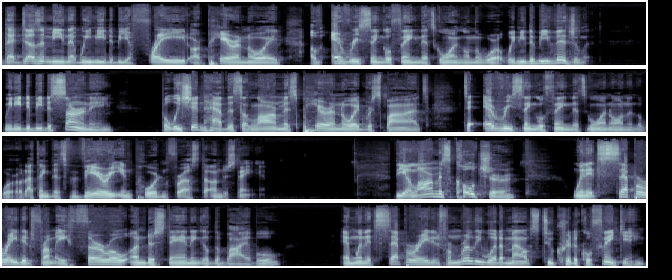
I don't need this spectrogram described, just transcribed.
that doesn't mean that we need to be afraid or paranoid of every single thing that's going on in the world. We need to be vigilant. We need to be discerning, but we shouldn't have this alarmist, paranoid response to every single thing that's going on in the world. I think that's very important for us to understand. The alarmist culture, when it's separated from a thorough understanding of the Bible, and when it's separated from really what amounts to critical thinking,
